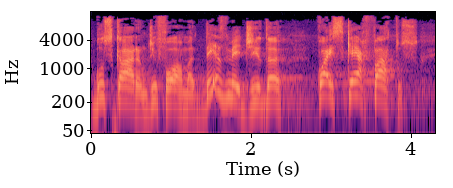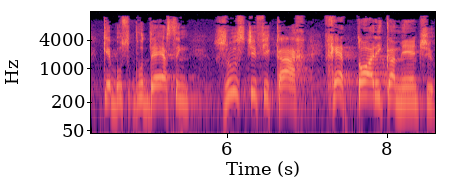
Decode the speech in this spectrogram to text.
buscaram de forma desmedida quaisquer fatos que pudessem justificar retoricamente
